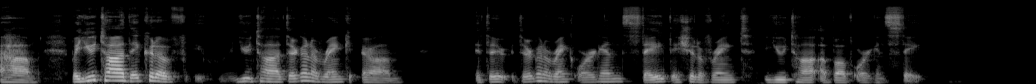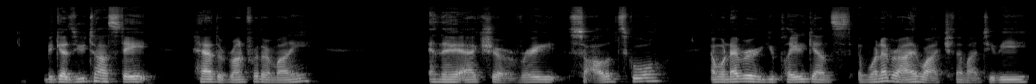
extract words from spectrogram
Um, but Utah, they could have. Utah, they're to rank um, if they're if they're to rank Oregon State, they should have ranked Utah above Oregon State because Utah State had the run for their money, and they actually are a very solid school. And whenever you played against, whenever I watch them on TV,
